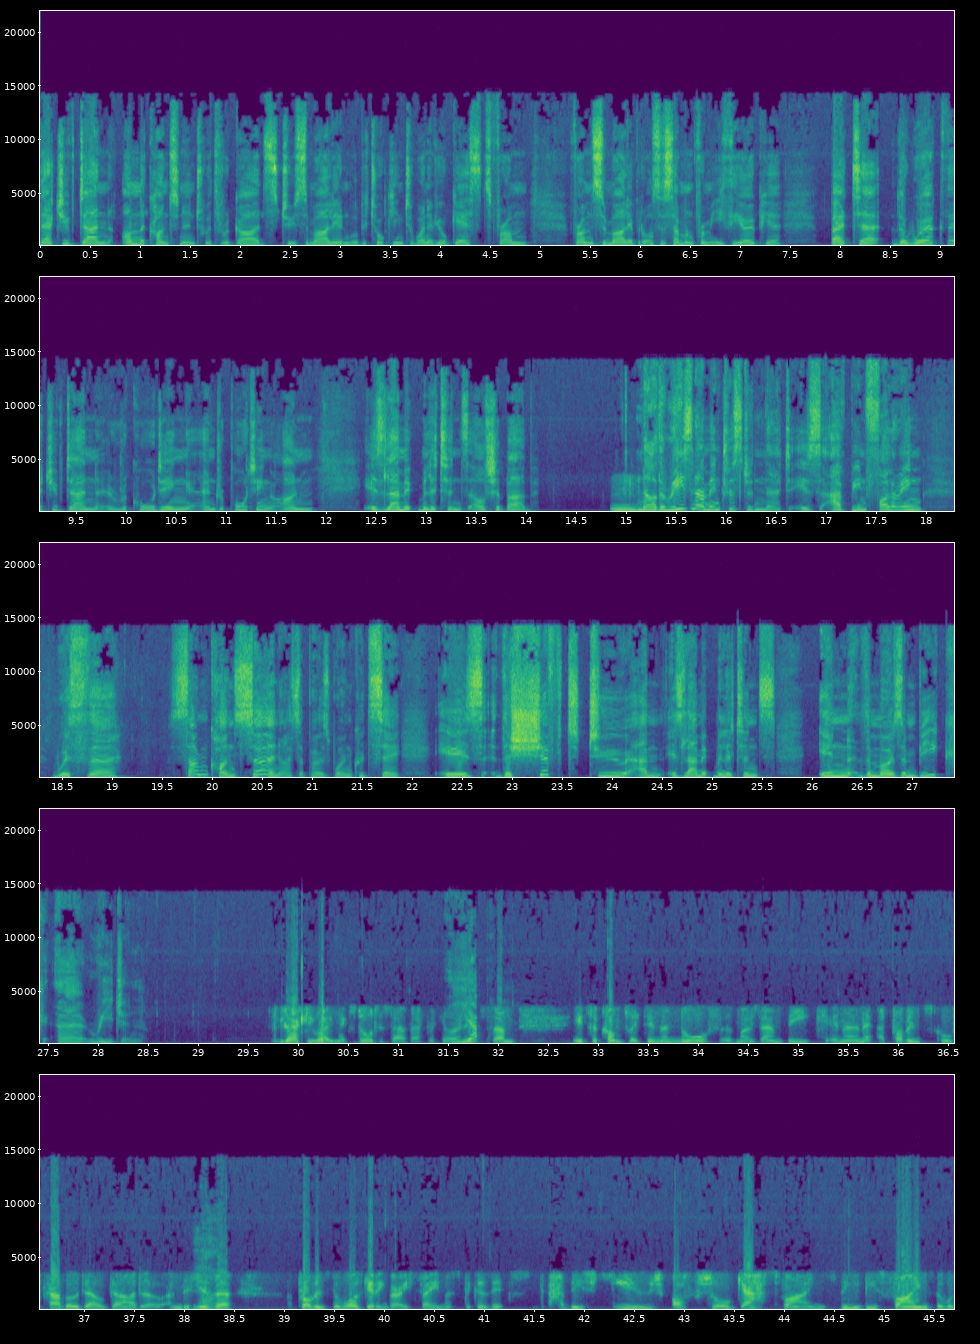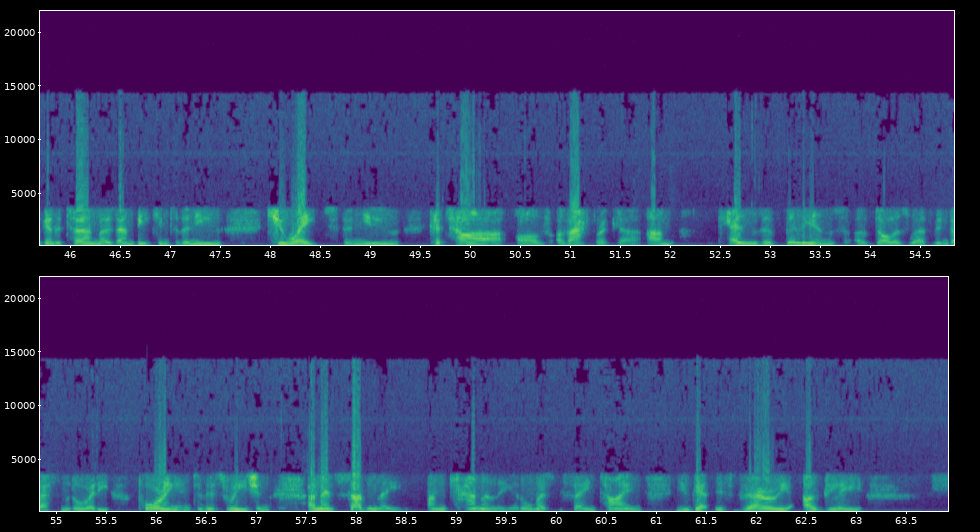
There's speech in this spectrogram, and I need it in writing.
that you've done on the continent with regards to Somalia, and we'll be talking to one of your guests from from Somalia, but also someone from Ethiopia. But uh, the work that you've done, uh, recording and reporting on Islamic militants, Al Shabaab. Mm. Now, the reason I'm interested in that is I've been following with uh, some concern, I suppose one could say, is the shift to um, Islamic militants in the Mozambique uh, region. Exactly, right next door to South Africa. And Yep. it's, um, it's a conflict in the north of Mozambique in a, a province called Cabo Delgado. And this is a, a province that was getting very famous because it's had these huge offshore gas finds, the, these finds that were going to turn Mozambique into the new Kuwait, the new Qatar of, of Africa. Um, tens of billions of dollars worth of investment already pouring into this region. And then suddenly, uncannily, at almost the same time, you get this very ugly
